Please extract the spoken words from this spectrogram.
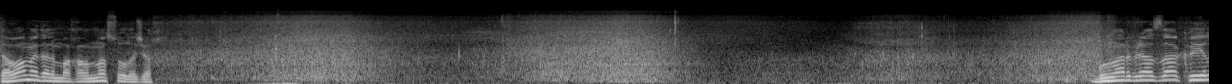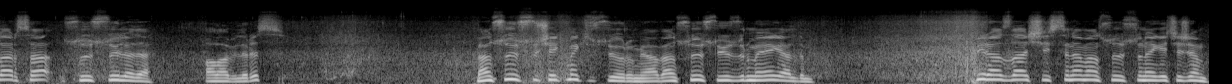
Devam edelim bakalım nasıl olacak. Bunlar biraz daha kıyılarsa su üstüyle de alabiliriz. Ben su üstü çekmek istiyorum ya. Ben su üstü yüzdürmeye geldim. Biraz daha şişsin hemen su üstüne geçeceğim.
